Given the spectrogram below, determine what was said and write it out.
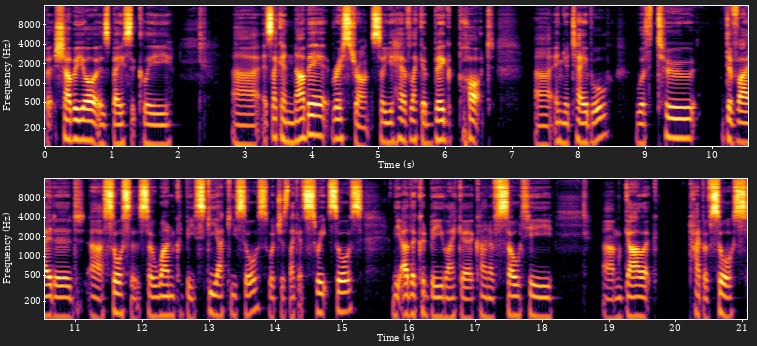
But Shabuyo is basically uh, it's like a nabe restaurant. So you have like a big pot uh, in your table with two divided uh, sauces. So one could be sukiyaki sauce, which is like a sweet sauce. The other could be like a kind of salty um, garlic type of sauce.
